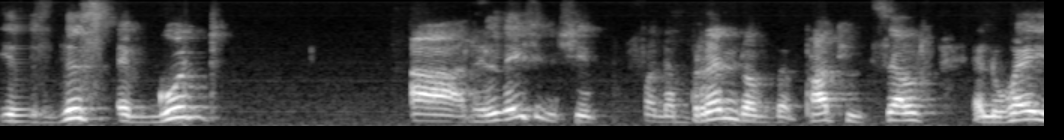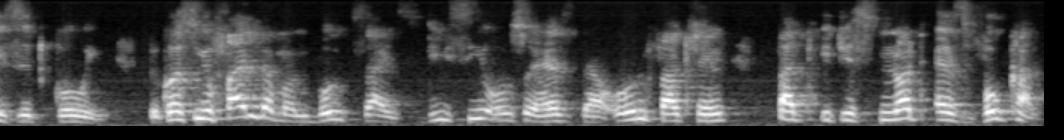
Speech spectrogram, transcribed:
is this a good uh, relationship for the brand of the party itself and where is it going? Because you find them on both sides. DC also has their own faction, but it is not as vocal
